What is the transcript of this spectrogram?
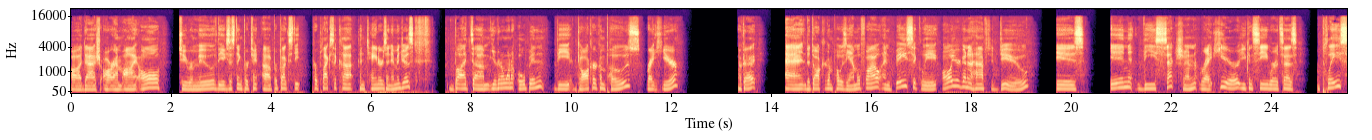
uh, dash RMI all to remove the existing uh, perplexity, Perplexica containers and images. But um, you're going to want to open the Docker Compose right here. Okay. And the Docker Compose YAML file. And basically, all you're going to have to do is in the section right here, you can see where it says replace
